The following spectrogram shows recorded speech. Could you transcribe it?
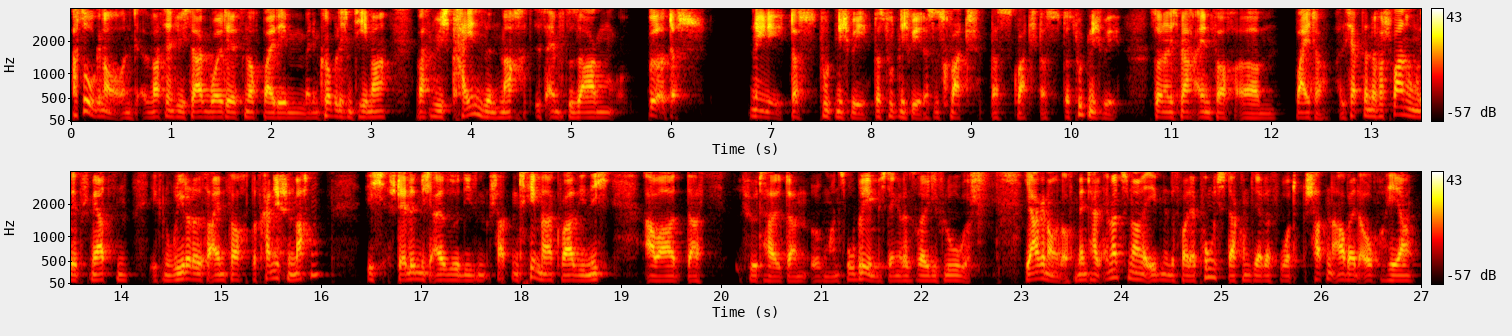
Ach so, genau. Und was ich natürlich sagen wollte jetzt noch bei dem, bei dem körperlichen Thema, was natürlich keinen Sinn macht, ist einfach zu sagen, äh, das, nee, nee, das tut nicht weh, das tut nicht weh, das ist Quatsch, das ist Quatsch, das, das tut nicht weh. Sondern ich mache einfach ähm, weiter. Also ich habe dann eine Verspannung, ich habe Schmerzen, ignoriere das einfach. Das kann ich schon machen. Ich stelle mich also diesem Schattenthema quasi nicht, aber das führt halt dann irgendwann ins Problem. Ich denke, das ist relativ logisch. Ja, genau. Und auf mental-emotionaler Ebene, das war der Punkt, da kommt ja das Wort Schattenarbeit auch her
